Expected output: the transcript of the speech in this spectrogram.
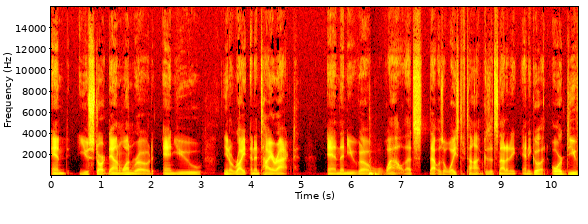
and you start down one road and you you know write an entire act and then you go, "Wow, that's that was a waste of time because it's not any any good." Or do you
